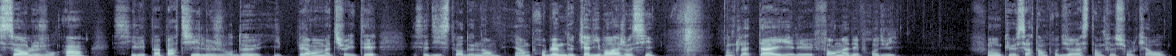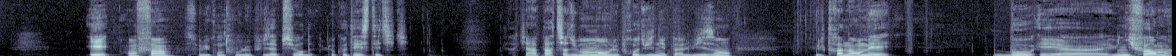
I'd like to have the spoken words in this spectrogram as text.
sort le jour 1, s'il n'est pas parti, le jour 2, il perd en maturité. Et c'est d'histoire de normes. Il y a un problème de calibrage aussi. Donc la taille et les formats des produits font que certains produits restent un peu sur le carreau. Et enfin, celui qu'on trouve le plus absurde, le côté esthétique à partir du moment où le produit n'est pas luisant, ultra normé, beau et euh, uniforme,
